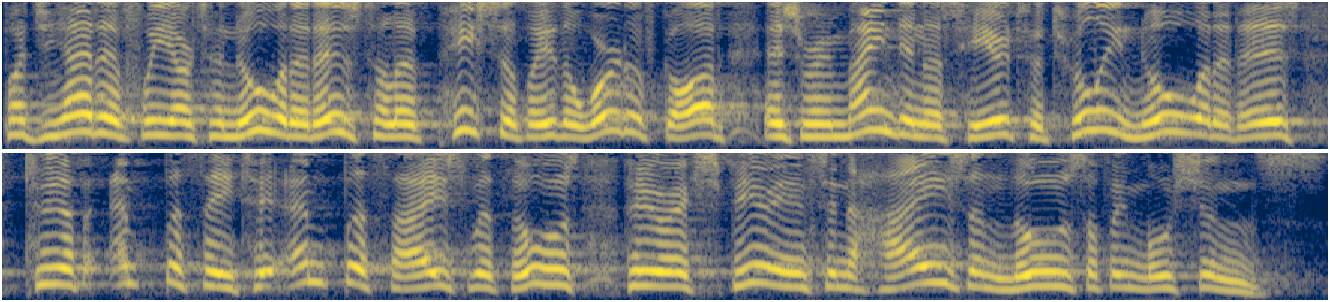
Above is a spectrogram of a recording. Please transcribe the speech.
But yet, if we are to know what it is to live peaceably, the Word of God is reminding us here to truly know what it is to have empathy, to empathize with those who are experiencing the highs and lows of emotions.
